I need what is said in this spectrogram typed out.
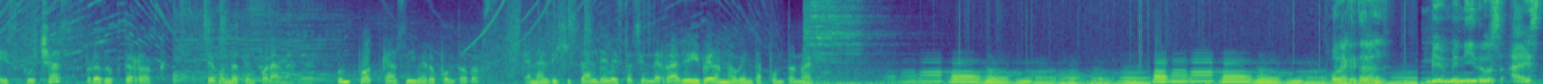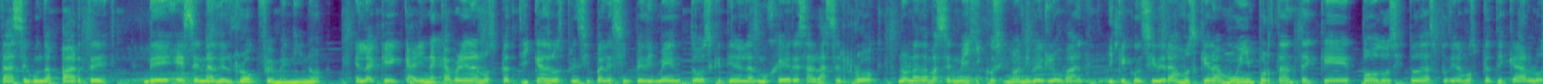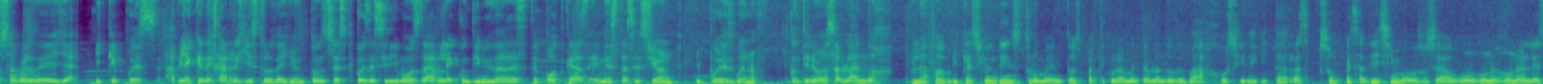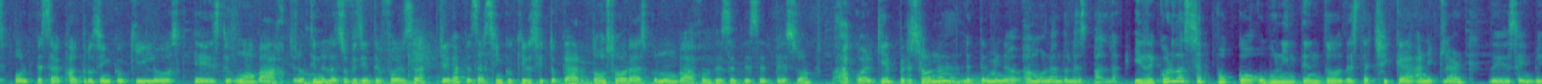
Escuchas Producto Rock, segunda temporada, un podcast de Ibero.2, canal digital de la estación de radio Ibero 90.9. Hola, ¿qué tal? Bienvenidos a esta segunda parte de Escena del Rock Femenino, en la que Karina Cabrera nos platica de los principales impedimentos que tienen las mujeres al hacer rock, no nada más en México, sino a nivel global, y que consideramos que era muy importante que todos y todas pudiéramos platicarlo, saber de ella, y que pues había que dejar registro de ello. Entonces, pues decidimos darle continuidad a este podcast en esta sesión, y pues bueno, continuemos hablando la fabricación de instrumentos, particularmente hablando de bajos y de guitarras, son pesadísimos. O sea, una, una Les Paul pesa 4 o 5 kilos, este, un bajo, si no tiene la suficiente fuerza, llega a pesar 5 kilos y tocar dos horas con un bajo de ese, de ese peso, a cualquier persona le termina amolando la espalda. Y recuerdo hace poco hubo un intento de esta chica Annie Clark, de Saint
